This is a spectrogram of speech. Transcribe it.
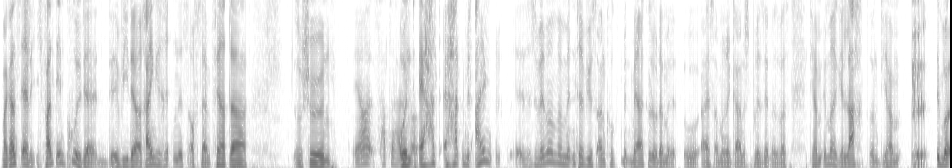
mal ganz ehrlich, ich fand den cool, der, der wie der reingeritten ist auf seinem Pferd da, so schön. Ja, es hatte halt Und was. er hat, er hat mit allen, wenn man mal mit Interviews anguckt, mit Merkel oder mit US-amerikanischen Präsidenten oder sowas, die haben immer gelacht und die haben immer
